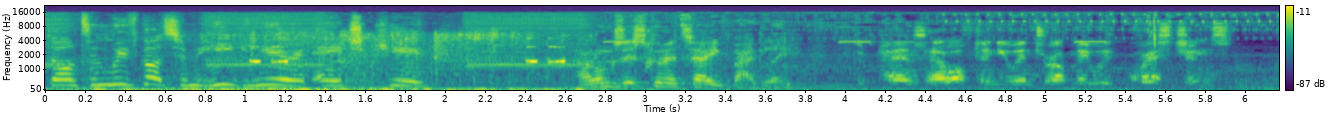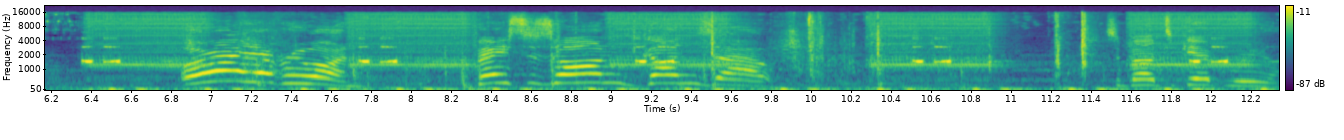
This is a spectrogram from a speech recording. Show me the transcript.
Dalton, we've got some heat here at HQ. How long is this gonna take, Bagley? Depends how often you interrupt me with questions. All right, everyone. Faces on, guns out. It's about to get real.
